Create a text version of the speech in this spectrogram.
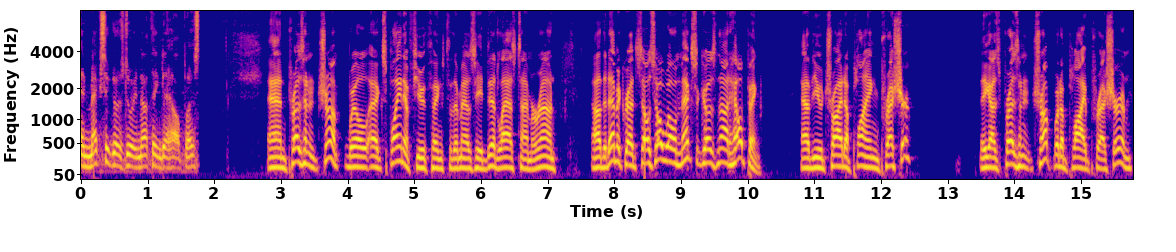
and Mexico's doing nothing to help us. And President Trump will explain a few things to them as he did last time around. Uh, the Democrats us, oh, well, Mexico's not helping. Have you tried applying pressure? Because President Trump would apply pressure and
